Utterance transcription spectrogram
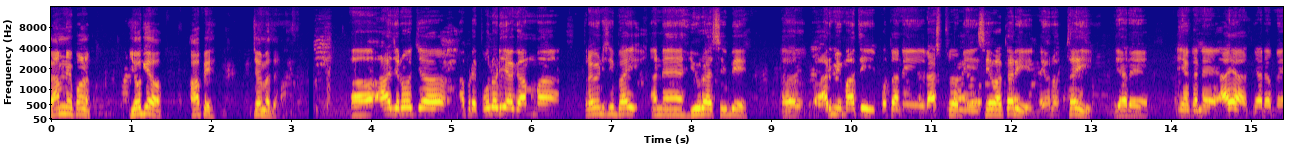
ગામને પણ યોગ્ય આપે. જય માતા આજ રોજ આપણે પોલડિયા ગામમાં પ્રવીણસિંહભાઈ અને યુવરાજસિંહ બે આર્મીમાંથી પોતાની રાષ્ટ્રની સેવા કરી, નિવૃત્ત થઈ, જ્યારે અહીંયા કને આવ્યા ત્યારે અમે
